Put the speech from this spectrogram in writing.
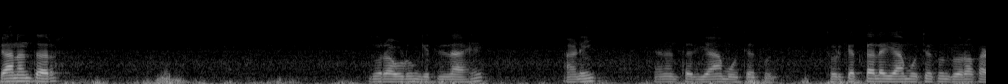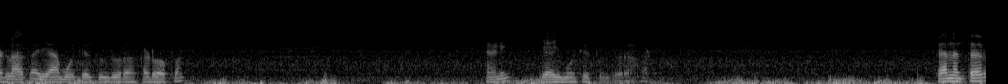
त्यानंतर दोरा ओढून घेतलेला आहे आणि त्यानंतर या मोत्यातून थोडक्यात कायला या मोत्यातून दोरा काढला होता. या मोत्यातून दोरा काढू आपण. आणि याही मोत्यातून दोरा काढू. त्यानंतर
